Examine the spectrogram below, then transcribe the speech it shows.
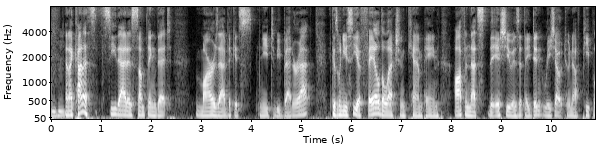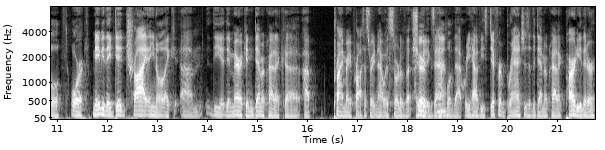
mm-hmm. and i kind of see that as something that mars advocates need to be better at because when you see a failed election campaign often that's the issue is that they didn't reach out to enough people or maybe they did try you know like um, the the american democratic uh, uh, primary process right now is sort of a, sure, a good example yeah. of that where you have these different branches of the democratic party that are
